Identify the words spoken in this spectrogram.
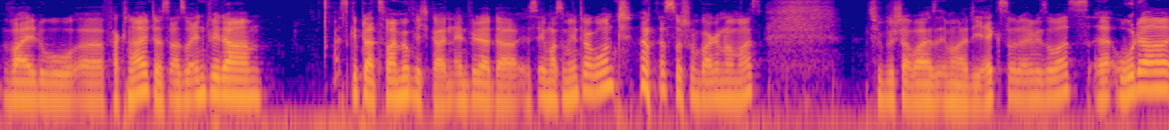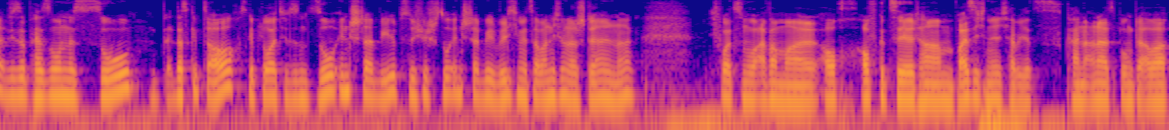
weil du äh, verknallt bist. Also entweder, es gibt da zwei Möglichkeiten. Entweder da ist irgendwas im Hintergrund, was du schon wahrgenommen hast. Typischerweise immer die Ex oder irgendwie sowas. Äh, oder diese Person ist so, das gibt's auch. Es gibt Leute, die sind so instabil, psychisch so instabil, will ich ihm jetzt aber nicht unterstellen, ne? Ich wollte es nur einfach mal auch aufgezählt haben. Weiß ich nicht, habe ich jetzt keine Anhaltspunkte, aber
